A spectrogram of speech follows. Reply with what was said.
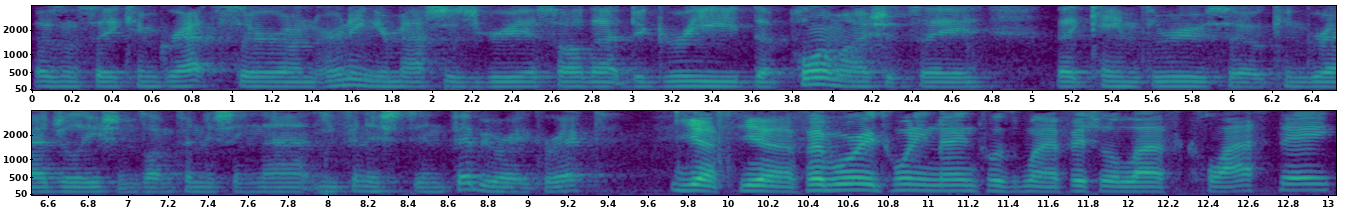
I was gonna say, congrats, sir, on earning your master's degree. I saw that degree The diploma, I should say, that came through. So congratulations on finishing that. You finished in February, correct? Yes, yeah. February 29th was my official last class day,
